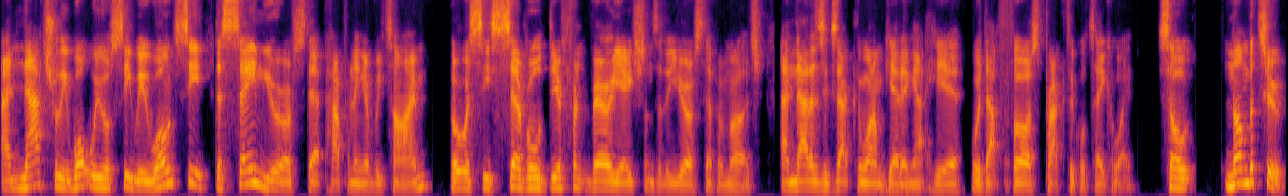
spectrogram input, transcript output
And naturally, what we will see, we won't see the same Euro step happening every time, but we'll see several different variations of the Euro step emerge. And that is exactly what I'm getting at here with that first practical takeaway. So, number two,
